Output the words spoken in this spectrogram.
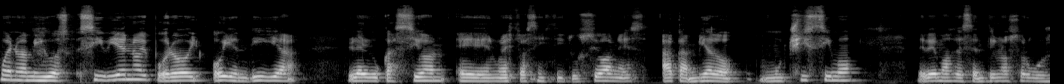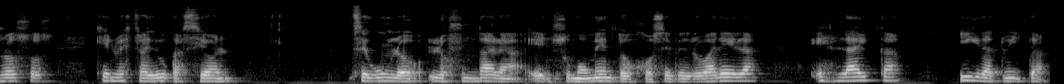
Bueno amigos, si bien hoy por hoy, hoy en día, la educación en nuestras instituciones ha cambiado muchísimo, debemos de sentirnos orgullosos que nuestra educación, según lo, lo fundara en su momento José Pedro Varela, es laica y gratuita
